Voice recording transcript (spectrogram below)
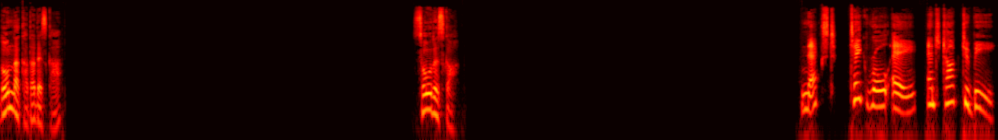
どんな方ですか？そうですか。Next, take role A and talk to B.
